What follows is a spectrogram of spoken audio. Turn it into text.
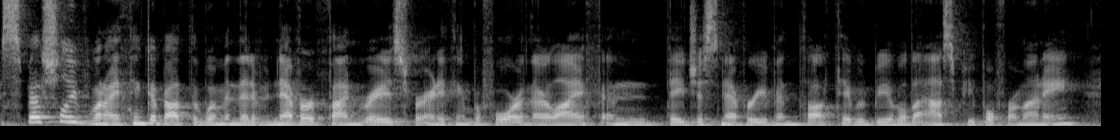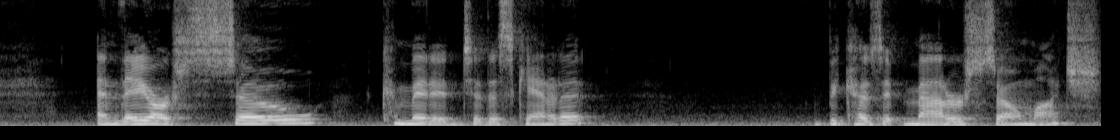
especially when I think about the women that have never fundraised for anything before in their life and they just never even thought they would be able to ask people for money and they are so committed to this candidate because it matters so much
